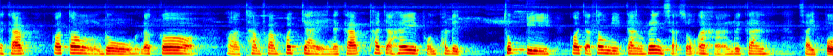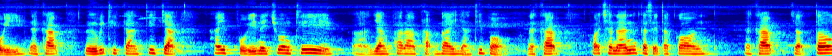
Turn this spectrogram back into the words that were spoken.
นะครับ ก็ต้องดูแล้วก็ทำความเข้าใจนะครับ ถ้าจะให้ผลผลิตทุกปีก็จะต้องมีการเร่งสะสมอาหารโดยการใส่ปุ๋ยนะครับ หรือวิธีการที่จะให้ปุ๋ยในช่วงที่ยางพาราผลัดใบอย่างที่บอกนะครับ เพราะฉะนั้นเกษตรกรนะครับจะต้อง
